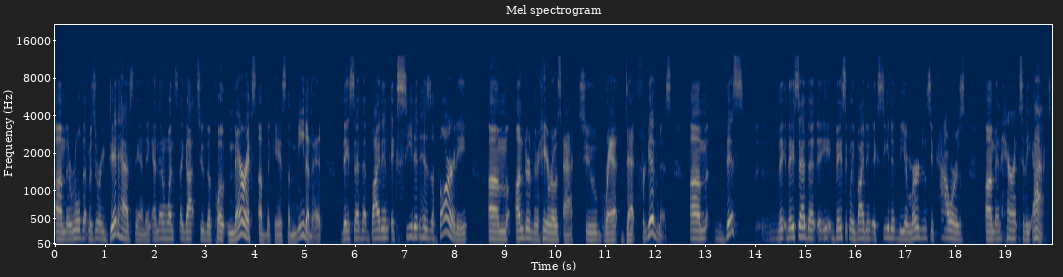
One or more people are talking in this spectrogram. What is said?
Um, they ruled that Missouri did have standing, and then once they got to the quote merits of the case, the meat of it, they said that Biden exceeded his authority um, under the HEROES Act to grant debt forgiveness. Um, this they, they said that he- basically Biden exceeded the emergency powers um, inherent to the act.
